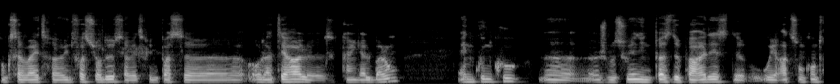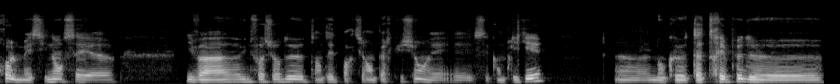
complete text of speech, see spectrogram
Donc ça va être une fois sur deux, ça va être une passe au latéral quand il a le ballon. Nkunku, je me souviens d'une passe de Paredes où il rate son contrôle, mais sinon c'est il va une fois sur deux tenter de partir en percussion et, c'est compliqué. donc tu as très peu de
